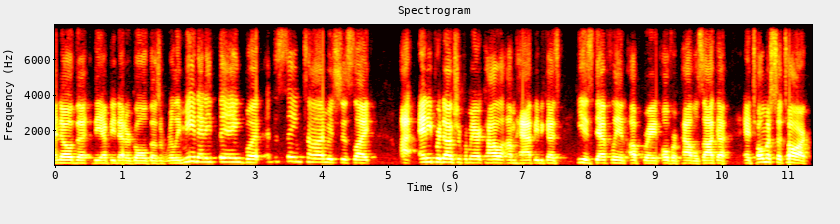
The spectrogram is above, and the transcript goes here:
I know that the empty netter goal doesn't really mean anything, but at the same time, it's just like I, any production from Erik Haula, I'm happy because he is definitely an upgrade over Pavel Zacha and Tomas Tatar.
